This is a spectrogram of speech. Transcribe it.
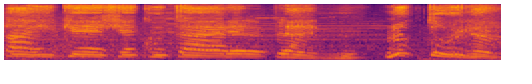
Hay que ejecutar el plan. Nocturna.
